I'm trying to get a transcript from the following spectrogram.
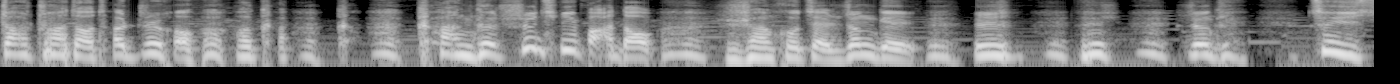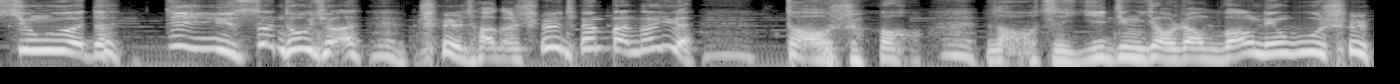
抓抓到他之后，砍砍砍个十七八刀。然后再扔给，扔给最凶恶的地狱三头犬，吃它个十天半个月。到时候，老子一定要让亡灵巫师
